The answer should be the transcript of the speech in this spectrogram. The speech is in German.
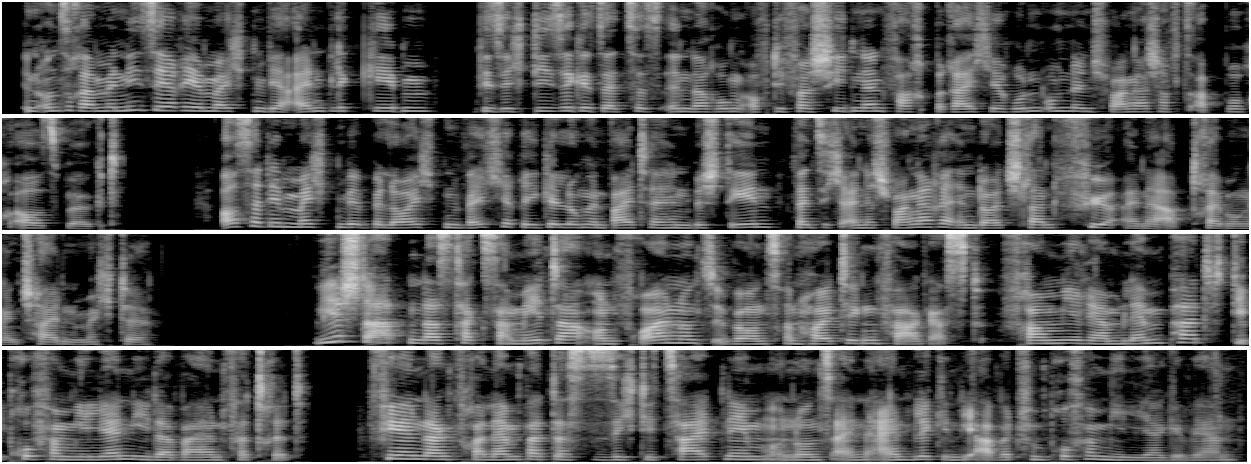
In unserer Miniserie möchten wir Einblick geben, wie sich diese Gesetzesänderung auf die verschiedenen Fachbereiche rund um den Schwangerschaftsabbruch auswirkt. Außerdem möchten wir beleuchten, welche Regelungen weiterhin bestehen, wenn sich eine Schwangere in Deutschland für eine Abtreibung entscheiden möchte. Wir starten das Taxameter und freuen uns über unseren heutigen Fahrgast, Frau Miriam Lempert, die Pro Familia Niederbayern vertritt. Vielen Dank, Frau Lempert, dass Sie sich die Zeit nehmen und uns einen Einblick in die Arbeit von Pro Familia gewähren.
